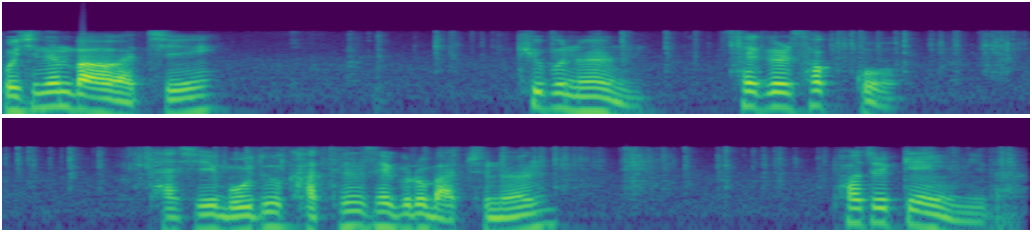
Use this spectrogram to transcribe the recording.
보시는 바와 같이 큐브는 색을 섞고 다시 모두 같은 색으로 맞추는 퍼즐 게임입니다.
